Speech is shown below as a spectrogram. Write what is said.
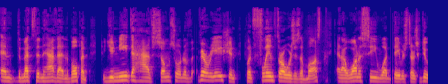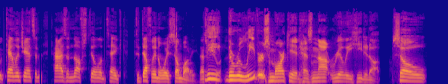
and the Mets didn't have that in the bullpen. You need to have some sort of variation, but flamethrowers is a must. And I want to see what David Stearns can do. Kenley Jansen has enough still in the tank to definitely annoy somebody. That's the sure. the relievers market has not really heated up. So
